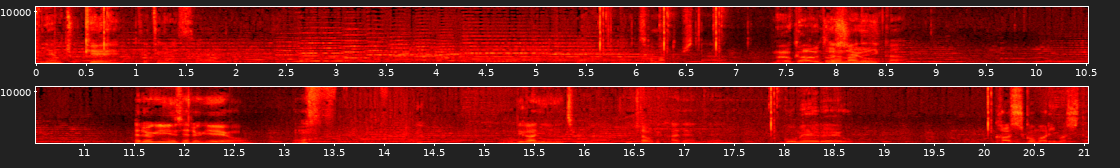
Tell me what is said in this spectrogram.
그냥 좋게 세팅을 했어 섬아 둡시다. 영상은 많으니까. 세력이 세력이에요. 어. 어디 가니 친구야? 혼자 우리 가야 되는데. 고메레오. 가시고마리마시다.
